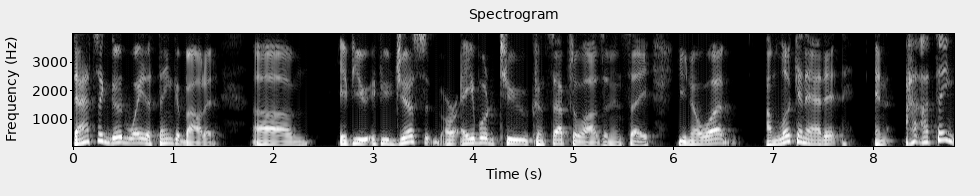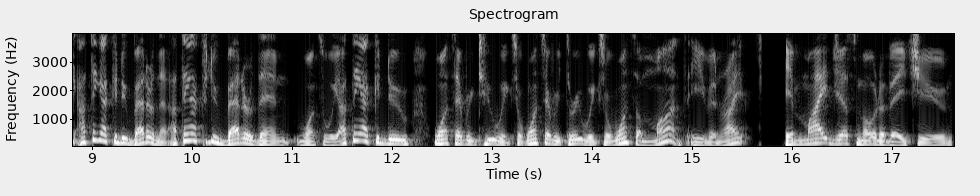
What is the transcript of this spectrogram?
That's a good way to think about it. Um, if you if you just are able to conceptualize it and say, you know what, I'm looking at it and I, think I think I could do better than that. I think I could do better than once a week. I think I could do once every two weeks or once every three weeks or once a month, even, right? It might just motivate you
